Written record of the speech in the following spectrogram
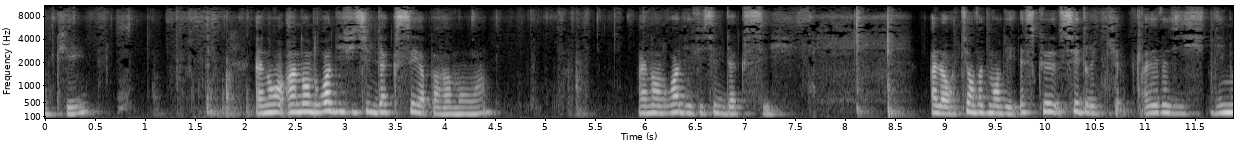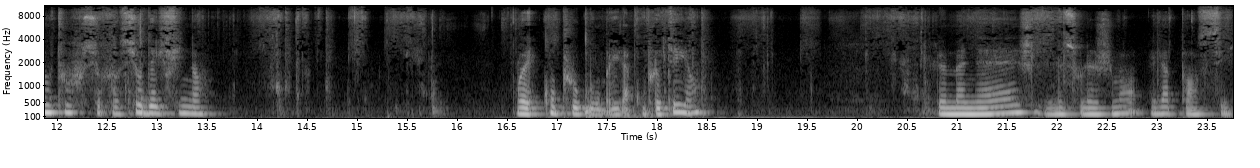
Ok. Un, endroit difficile d'accès, apparemment. Hein. Un endroit difficile d'accès. Alors, tiens, on va demander. Est-ce que Cédric... Allez, vas-y. Dis-nous tout sur, sur Delphine. Ouais, complot. Bon, bah, il a comploté, hein. Le manège, le soulagement et la pensée.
